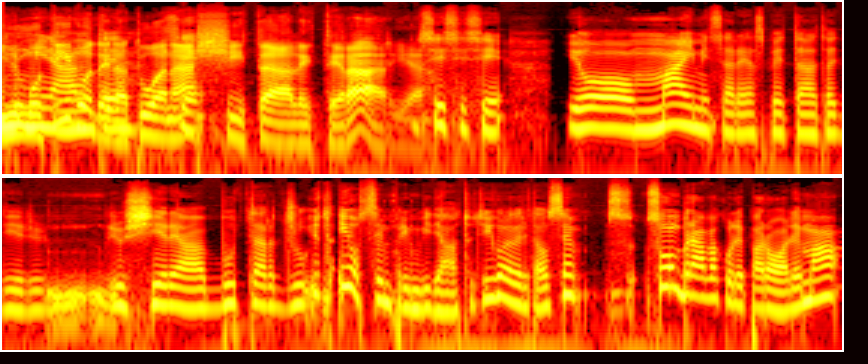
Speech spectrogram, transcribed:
il motivo della tua sì. nascita letteraria. Sì, sì, sì. Io mai mi sarei aspettata di ri- riuscire a buttare giù. Io, io ho sempre invidiato, ti dico la verità. sem- sono brava con le parole, ma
